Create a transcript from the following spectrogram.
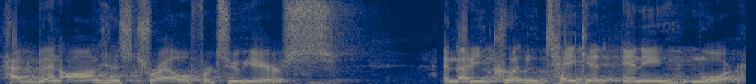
had been on his trail for two years and that he couldn't take it anymore.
